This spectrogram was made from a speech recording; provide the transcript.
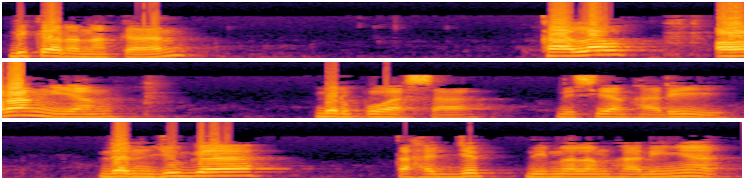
dikarenakan kalau orang yang berpuasa di siang hari dan juga tahajud di malam harinya,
